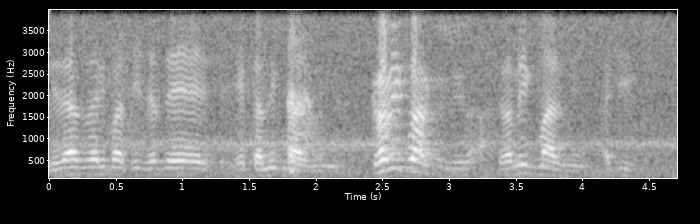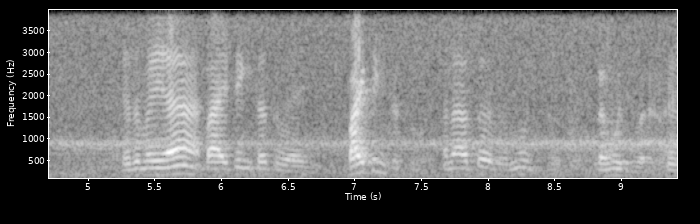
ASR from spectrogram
લીલા દ્વારી પાછી છે તે એ ક્રમિક માર્ગ. ની ક્રમિક માર્ગની લીલા. ક્રમિક માર્ગની હજી. એ તો અહીંયા બાઇટિંગ થતું હોય. બાઇટિંગ થતું અને આ તો રમૂજ. રમૂજ બરાબર.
